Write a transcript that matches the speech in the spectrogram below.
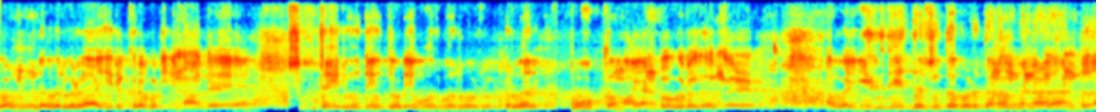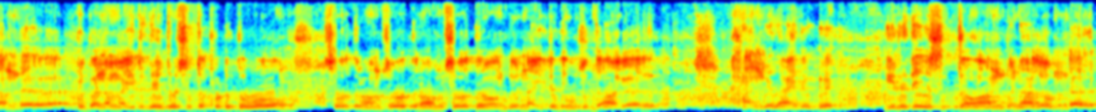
கொண்டவர்களாய் இருக்கிறபடியினால சுத்த இருதயத்தோட ஒருவரோடு ஒருவர் ஊக்கமாய் அன்பு கூறுங்கள். அப்ப இருதயத்தை சுத்தப்படுத்தணுங்கனால அன்பு தான் தேவை இப்ப நம்ம இருதயத்தை சுத்தப்படுத்துவோம். சோத்திரம் சோத்திரம் சோத்திரம் சொன்னா இருதயம் சுத்தம் ஆகாது. அங்கதான் இருக்கு. இருதய சுத்தம் அன்புனால உண்டாது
